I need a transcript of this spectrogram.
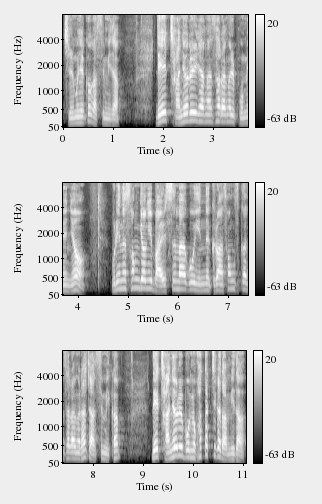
질문일 것 같습니다. 내 자녀를 향한 사랑을 보면요. 우리는 성경이 말씀하고 있는 그러한 성숙한 사랑을 하지 않습니까? 내 자녀를 보면 화딱지가 납니다.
